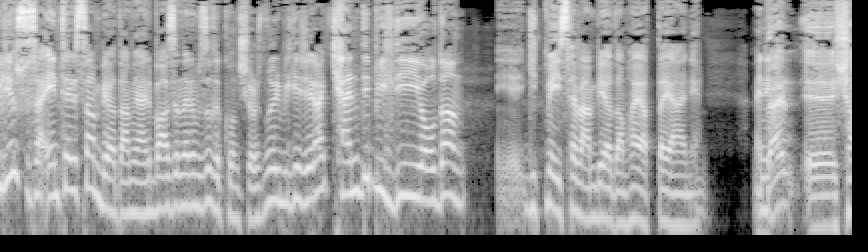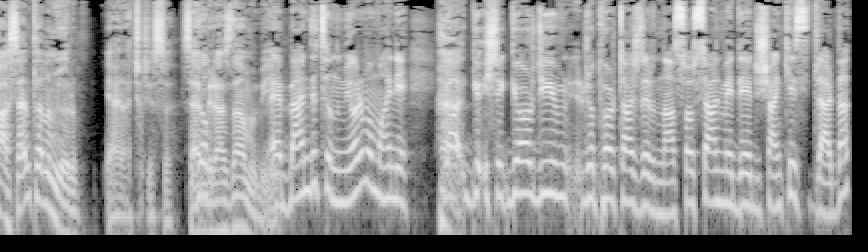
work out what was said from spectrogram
Biliyorsun sen enteresan bir adam yani bazen aramızda da konuşuyoruz. Nuri Bilge Ceylan kendi bildiği yoldan e, gitmeyi seven bir adam hayatta yani. Hani Ben e, şahsen tanımıyorum yani açıkçası. Sen Yok. biraz daha mı bilin? E, ben de tanımıyorum ama hani ya gö- işte gördüğüm röportajlarından, sosyal medyaya düşen kesitlerden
